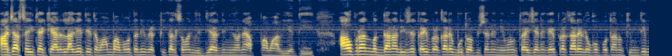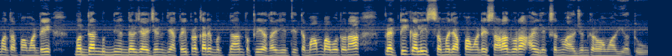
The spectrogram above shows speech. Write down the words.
આચારસંહિતા ક્યારે લાગે તે તમામ બાબતોની પ્રેક્ટિકલ સમજ વિદ્યાર્થીનીઓને આપવામાં આવી હતી. આ ઉપરાંત મતદાનના દિવસે કઈ પ્રકારે બૂથ ઓફિસરની નિમણૂક થાય છે અને કઈ પ્રકારે લોકો પોતાનું કિંમતી મત આપવા માટે મતદાન બુથની અંદર જાય છે અને ત્યાં કઈ પ્રકારે મતદાન પ્રક્રિયા થાય છે તે તમામ બાબતોના પ્રેક્ટિકલી સમજ આપવા માટે શાળા દ્વારા આ ઇલેક્શનનું આયોજન કરવામાં આવ્યું હતું.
